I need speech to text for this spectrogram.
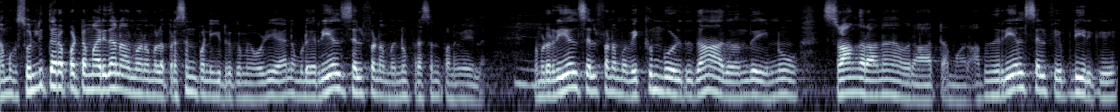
நமக்கு சொல்லித்தரப்பட்ட மாதிரி தான் நம்ம நம்மளை ப்ரெசென்ட் பண்ணிக்கிட்டு இருக்கோமே ஒழிய நம்மளுடைய ரியல் செல்ஃபை நம்ம இன்னும் ப்ரெசென்ட் பண்ணவே இல்லை. நம்மளோட ரியல் செல்ஃபை நம்ம வைக்கும் பொழுது தான் அது வந்து இன்னும் ஸ்ட்ராங்கரான ஒரு ஆர்ட்டாக மாறும். அப்போ இந்த ரியல் செல்ஃப் எப்படி இருக்குது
